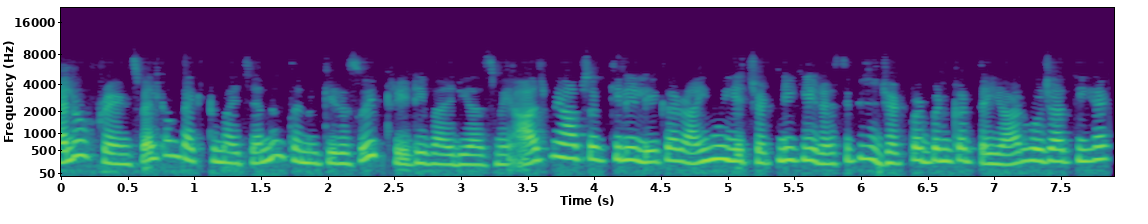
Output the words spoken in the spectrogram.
Hello friends welcome back to my channel Tanu की रसोई क्रिएटिव आइडियाज़ में। आज मैं आप सबके लिए लेकर आई हूँ, ये चटनी की रेसिपी जो झटपट बनकर तैयार हो जाती है।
